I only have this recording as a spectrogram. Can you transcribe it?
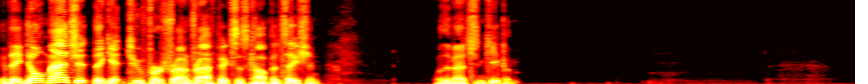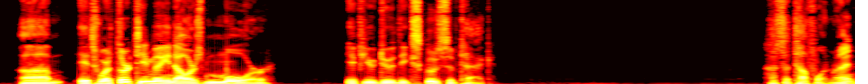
If they don't match it, they get two first round draft picks as compensation. Or they match and keep him. Um, it's worth $13 million more if you do the exclusive tag. That's a tough one, right?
